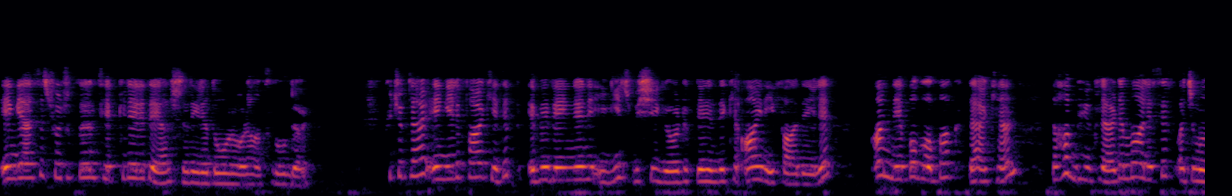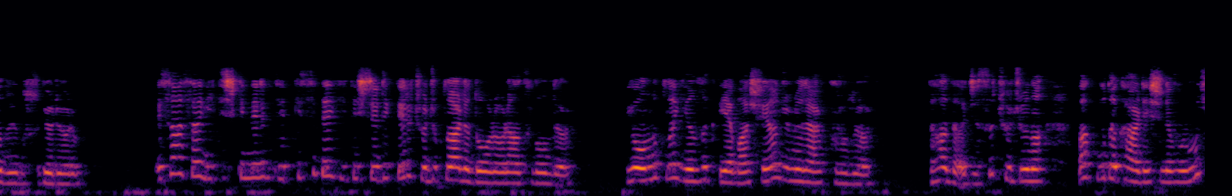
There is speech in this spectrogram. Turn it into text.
Engelsiz çocukların tepkileri de yaşlarıyla doğru orantılı oluyor. Küçükler engeli fark edip ebeveynlerine ilginç bir şey gördüklerindeki aynı ifadeyle anne baba bak derken daha büyüklerde maalesef acıma duygusu görüyorum. Esasen yetişkinlerin tepkisi de yetiştirdikleri çocuklarla doğru orantılı oluyor. Yoğunlukla yazık diye başlayan cümleler kuruluyor. Daha da acısı çocuğuna bak bu da kardeşine vurmuş,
